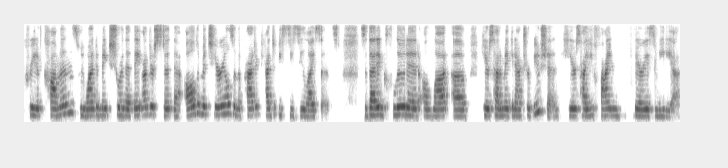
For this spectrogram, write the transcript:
Creative Commons, we wanted to make sure that they understood that all the materials in the project had to be CC licensed. So that included a lot of here's how to make an attribution, here's how you find various media.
